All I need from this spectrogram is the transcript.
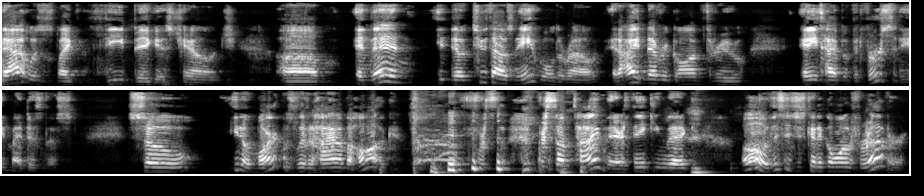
that was like the biggest challenge. Um, and then you know, 2008 rolled around, and I had never gone through any type of adversity in my business. So you know, Mark was living high on the hog for some, for some time there, thinking like, oh, this is just going to go on forever.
